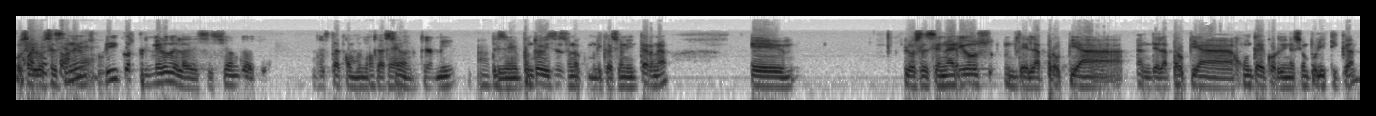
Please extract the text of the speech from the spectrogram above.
O sea, los escenarios jurídicos primero de la decisión de esta comunicación, que a mí, desde mi punto de vista, es una comunicación interna. Eh, los escenarios de la propia de la propia Junta de Coordinación Política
